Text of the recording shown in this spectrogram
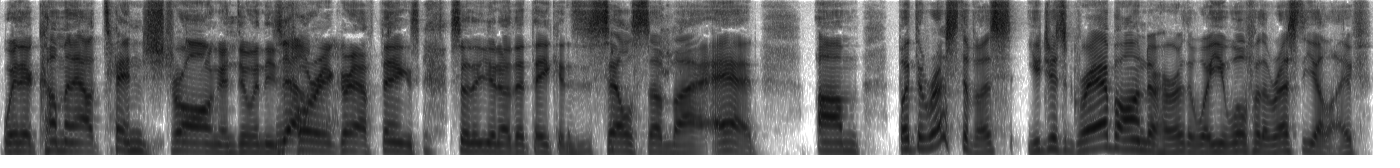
where they're coming out ten strong and doing these no. choreographed things so that you know that they can sell some uh, ad. Um, but the rest of us, you just grab onto her the way you will for the rest of your life,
